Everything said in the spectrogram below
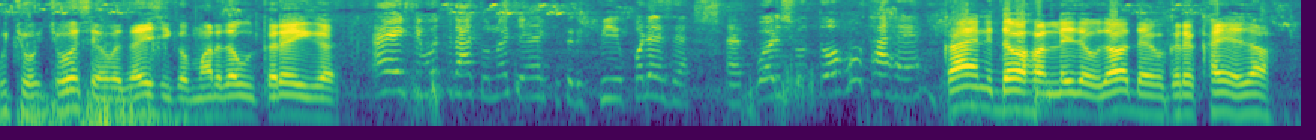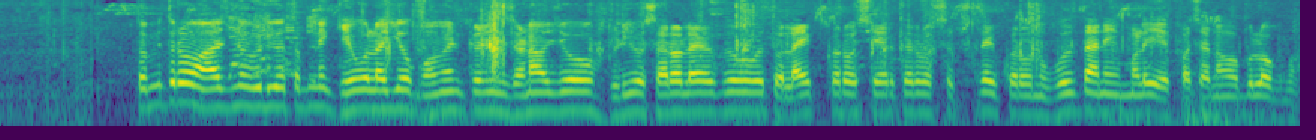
પૂછો જોશે હવે જાય છે કે મારે જવું કરે ગયા અહીંથી ઉતરાતું નથી અહીંથી થોડી ભીડ પડે છે. પડશું તો શું થાય કાંઈ નહીં દવાખાને લઈ જાવ જવા દે ઘરે ખાઈએ જા તો મિત્રો આજનો વીડિયો તમને કેવો લાગ્યો કોમેન્ટ કરીને જણાવજો. વીડિયો સારો લાગ્યો હોય તો લાઈક કરો શેર કરો સબસ્ક્રાઈબ કરવાનું ભૂલતા નહીં. મળીએ પાછા નવા બ્લોગમાં.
